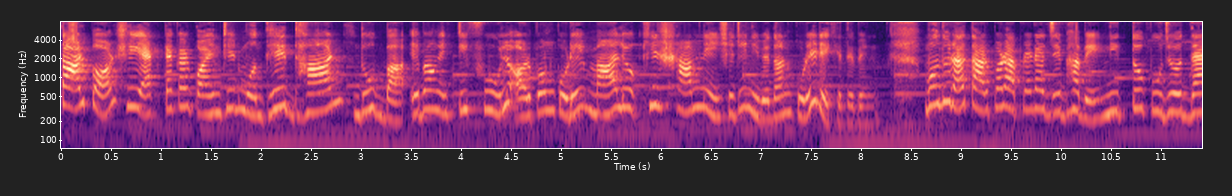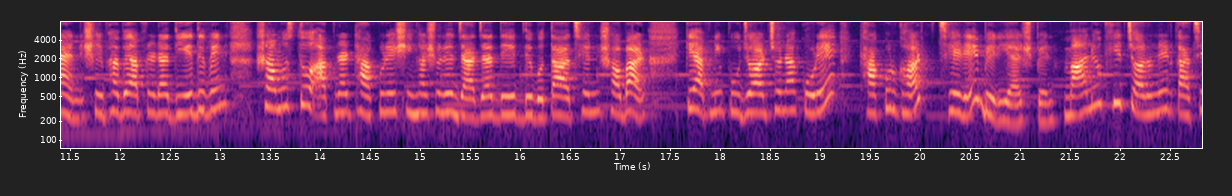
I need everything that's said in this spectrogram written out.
তারপর সেই এক টাকার কয়েনটির মধ্যে ধান, দুব্বা এবং একটি ফুল অর্পণ করে মা লক্ষ্মীর সামনেই সেটি নিবেদন করে রেখে দেবেন। বন্ধুরা, তারপর আপনারা যেভাবে নিত্য পুজো দেন, সেভাবে আপনারা দিয়ে দেবেন। সমস্ত আপনার ঠাকুরের সিংহাসনে যা যা দেব দেবতা আছেন সবারকে আপনি পুজো অর্চনা করে ঠাকুর ঘর ছেড়ে বেরিয়ে আসবেন। মা লক্ষ্মীর চরণের কাছে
